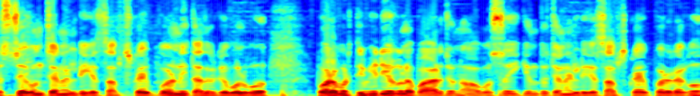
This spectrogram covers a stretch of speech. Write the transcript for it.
এসছে এবং চ্যানেলটিকে সাবস্ক্রাইব করেনি, তাদেরকে বলব, পরবর্তী ভিডিওগুলো পাওয়ার জন্য অবশ্যই কিন্তু চ্যানেলটিকে সাবস্ক্রাইব করে রাখো।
